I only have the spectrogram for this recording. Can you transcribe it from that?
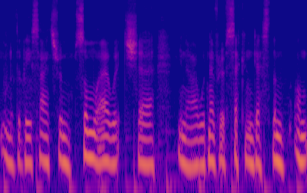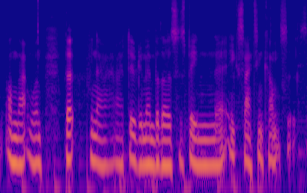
one of the B sides from somewhere, which uh, you know I would never have second guessed them on on that one. But you know I do remember those as being uh, exciting concerts.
